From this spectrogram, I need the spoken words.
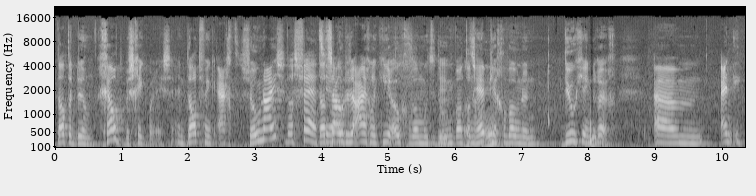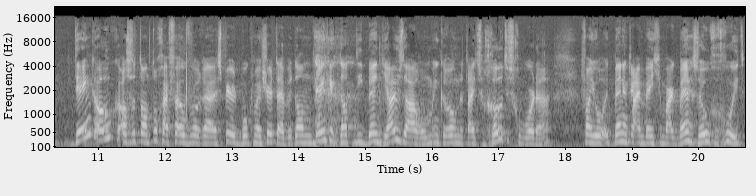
dat er dan geld beschikbaar is. En dat vind ik echt zo nice. Dat is vet, Dat ja. zouden ze eigenlijk hier ook gewoon moeten doen. Mm, want dan heb cool. je gewoon een duwtje in de rug. Ehm, en ik denk ook, als we het dan toch even over eh, Spirit Box My Shirt hebben... dan denk ik dat die band juist daarom in coronatijd zo groot is geworden. Van joh, ik ben een klein beetje, maar ik ben zo gegroeid.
